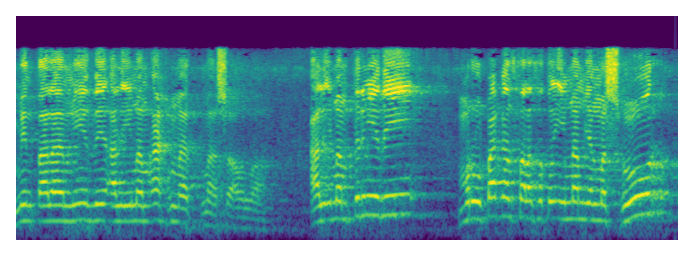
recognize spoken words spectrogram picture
min talamidzi al-Imam Ahmad, masyaallah. Al-Imam Tirmidzi merupakan salah satu imam yang masyhur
